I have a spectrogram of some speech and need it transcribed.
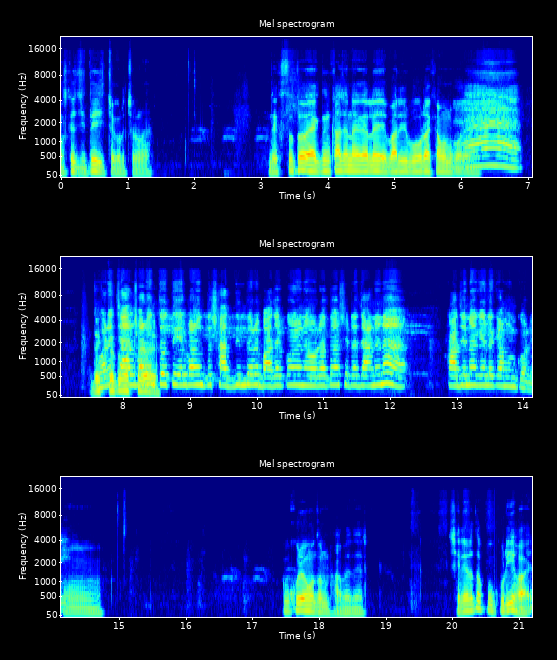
আজকে যেতে ইচ্ছা করছিল না। দেখছ তো একদিন কাজে না গেলে বাড়ির বউরা কেমন করে? হ্যাঁ দেখতে তো চাল তো তেল বারণ তো সাত দিন ধরে বাজার করে না ওরা তো সেটা জানে না। কাজে না গেলে কেমন করে? কুকুরের মতন ভাব এদের। ছেলেরা তো কুকুরই হয়।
